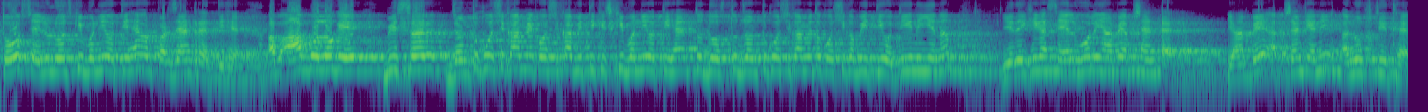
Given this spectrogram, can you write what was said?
तो सेलुलोज की बनी होती है और प्रेजेंट रहती है। अब आप बोलोगे, भी सर, जंतु कोशिका में कोशिका बीती किसकी बनी होती है? तो दोस्तों, जंतु कोशिका में तो कोशिका बीती होती ही नहीं है ना? ये देखिएगा सेल वोल यहाँ पे एबसेंट है। यहाँ पे एबसेंट यानी अनुपस्थित है।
